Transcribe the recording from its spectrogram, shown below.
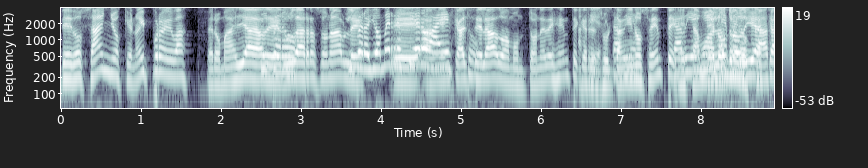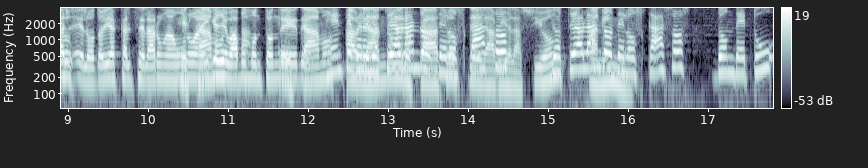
de dos años, que no hay prueba. Pero más allá Sí, de pero- dudas razonables, sí, pero yo me refiero han a esto. encarcelado a montones de gente que Así resultan Está bien, inocentes. está bien, Estamos el, otro día los casos- el otro día escarcelaron a uno ahí que llevaba un montón de... de- estamos Gente, pero yo hablando estoy de los hablando de los de la casos. violación yo estoy a hablando de los casos donde tú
